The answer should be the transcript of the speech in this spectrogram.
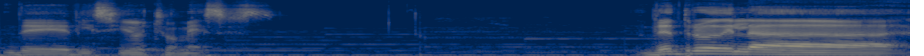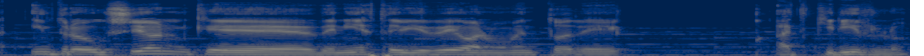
de 18 meses. Dentro de la introducción que tenía este video al momento de adquirirlo,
